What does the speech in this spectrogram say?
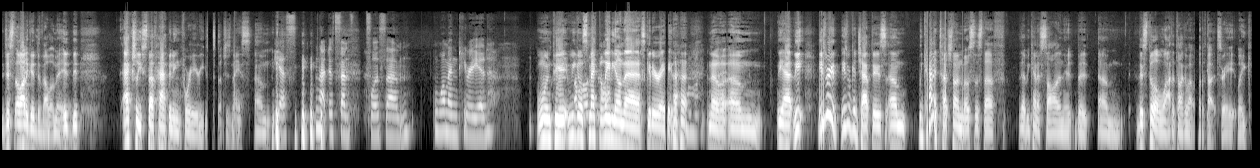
Just a lot of good development. It, it actually stuff happening for a reason, which is nice. Um Yes. Not just senseless um woman period. Woman period. We gonna smack the lady on the ass. Get it right. Oh no. Um. Yeah. The, these were these were good chapters. Um. We kind of touched on most of the stuff that we kind of saw in it, but um, there's still a lot to talk about with guts, right? Like,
